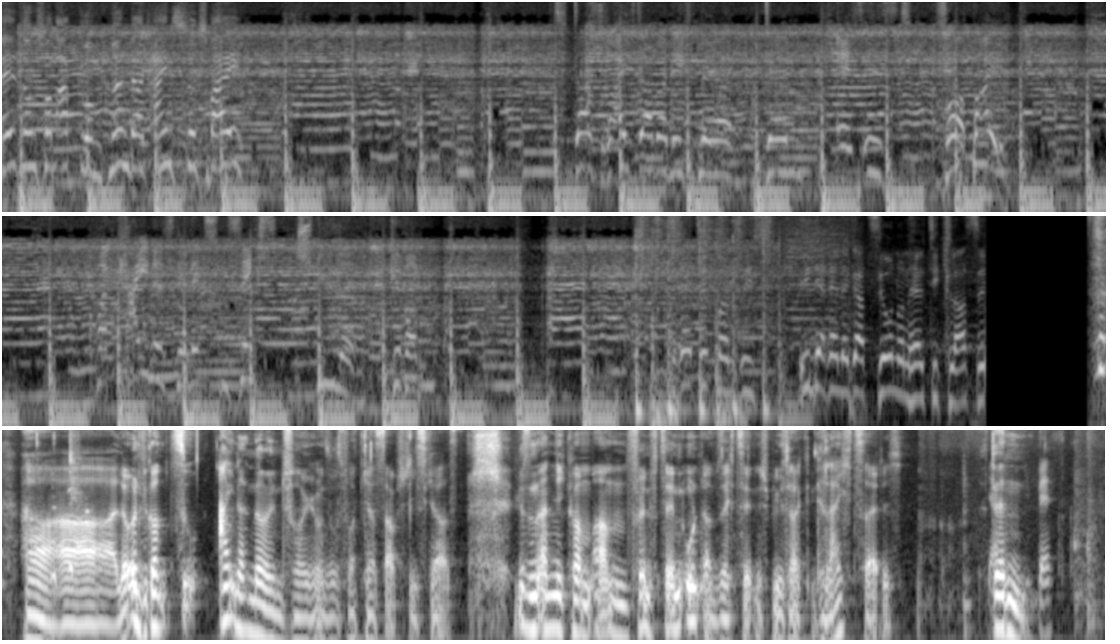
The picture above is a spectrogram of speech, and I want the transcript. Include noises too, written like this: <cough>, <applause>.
melden uns vom Abgrund. Nürnberg 1 zu 2. Das reicht aber nicht mehr, denn es ist vorbei. hat keines der letzten sechs Spiele gewonnen. Rettet man sich in der Relegation und hält die Klasse. Hallo und willkommen zu einer neuen Folge unseres Podcasts Abstiegscast. Wir sind angekommen am 15. und am 16. Spieltag gleichzeitig. Denn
